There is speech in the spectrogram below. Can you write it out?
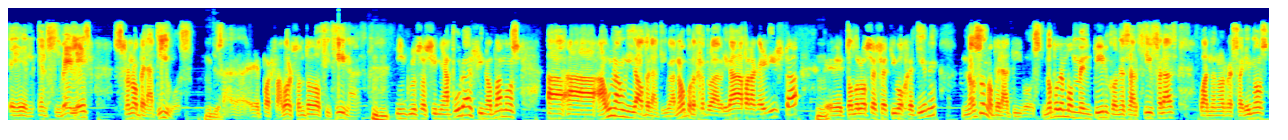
en, en Cibeles son operativos. Eh, por favor, son todo oficinas. Incluso si me apuras, si nos vamos a, una unidad operativa, ¿no? Por ejemplo, la brigada paracaidista, mm. eh, todos los efectivos que tiene no son operativos. No podemos mentir con esas cifras cuando nos referimos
